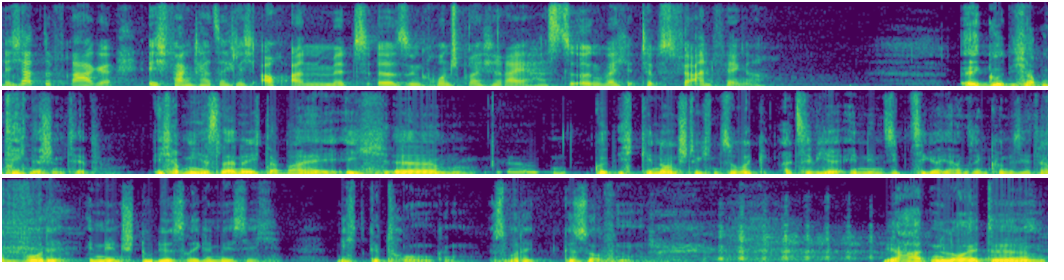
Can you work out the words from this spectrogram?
Ich habe eine Frage. Ich fange tatsächlich auch an mit äh, Synchronsprecherei. Hast du irgendwelche Tipps für Anfänger? Äh, gut, ich habe einen technischen Tipp. Ich habe ihn jetzt leider nicht dabei. Ich, ähm, gut, ich gehe noch ein Stückchen zurück. Als wir in den 70er Jahren synchronisiert haben, wurde in den Studios regelmäßig nicht getrunken. Es wurde gesoffen. Wir hatten Leute,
